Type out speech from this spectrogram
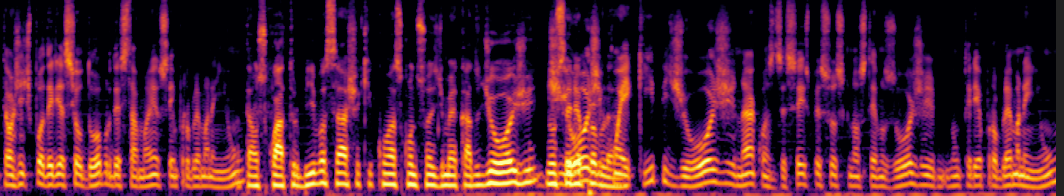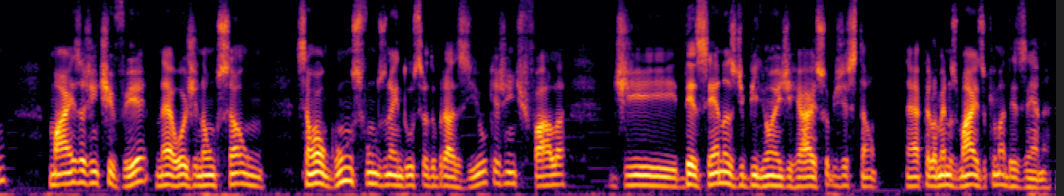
Então a gente poderia ser o dobro desse tamanho sem problema nenhum. Até uns 4 bi, você acha que com as condições de mercado de hoje não de seria hoje, problema? Com a equipe de hoje, né, com as 16 pessoas que nós temos hoje, não teria problema nenhum. Mas a gente vê, né, hoje não são, são alguns fundos na indústria do Brasil que a gente fala de dezenas de bilhões de reais sob gestão, né, pelo menos mais do que uma dezena.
